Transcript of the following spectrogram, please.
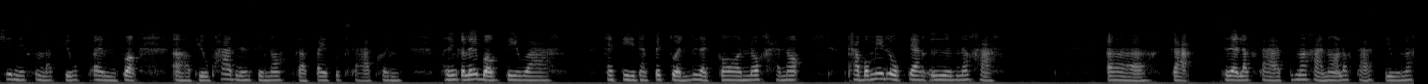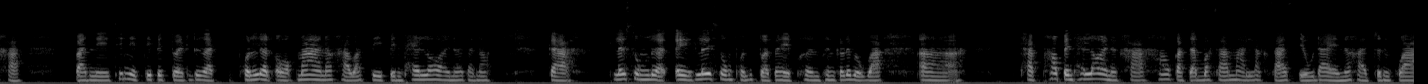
คลินิกสำหรับผิวอันพวกผิวพรรณจังซี่เนาะก็ไปปรึกษาเพิ่นเพิ่นก็เลยบอกตีว่า ให้ตีนะไปตรวจเลือดก่อนเนาะค่ะเนาะถ้าบ่มีโรคอย่างอื่นเนาะค่ะเอ่อกะจะได้รักษานะคะเนาะรักษาสิวนะคะปานนี้ที่นี่ตีไปตรวจเลือดผลเลือดออกมาเนาะคะ ว่าตีเป็นไทรอยเนาะจ้ะเนาะกะเลยส่งเลือดเอ้ยเลยส่งผลตรวจไปให้เพิ่นเพิ่นก็เลยบอกว่าอ่าถ้าเฮาเป็นไทรอยนะคะเฮาก็จะบ่สามารถรักษาสิวได้เนาะคะจนกว่า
